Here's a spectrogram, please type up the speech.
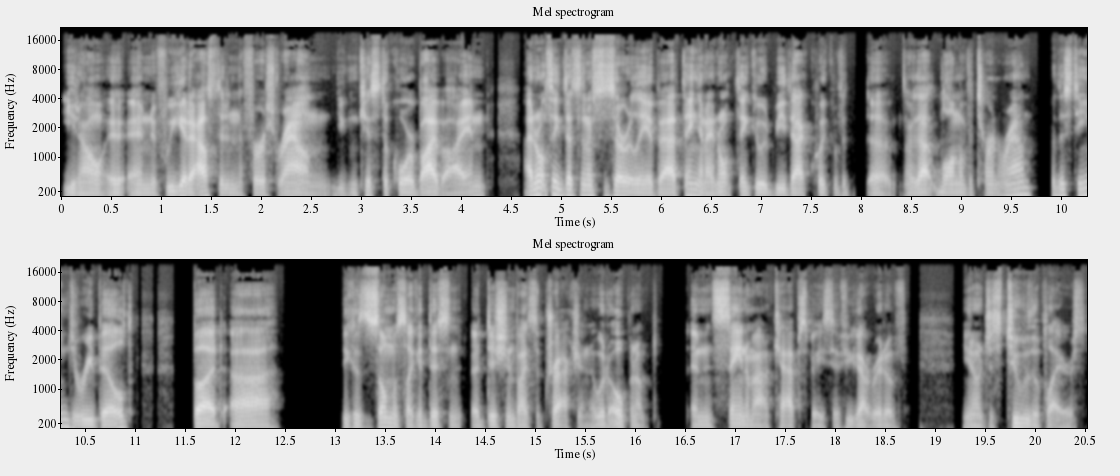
you know, and if we get ousted in the first round, you can kiss the core bye bye. And I don't think that's necessarily a bad thing, and I don't think it would be that quick of a uh, or that long of a turnaround for this team to rebuild. But uh, because it's almost like a dis- addition by subtraction, it would open up an insane amount of cap space if you got rid of, you know, just two of the players.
